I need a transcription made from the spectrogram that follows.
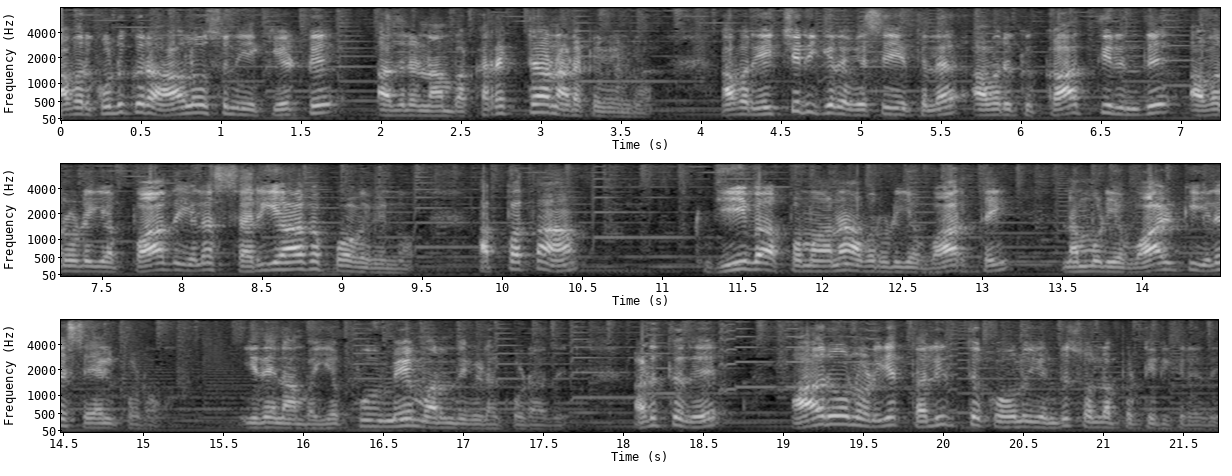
அவர் கொடுக்குற ஆலோசனையை கேட்டு அதில் நாம் கரெக்டாக நடக்க வேண்டும். அவர் எச்சரிக்கிற விஷயத்தில் அவருக்கு காத்திருந்து அவருடைய பாதையில் சரியாக போக வேண்டும். அப்போ தான் ஜீவ அப்பமான அவருடைய வார்த்தை நம்முடைய வாழ்க்கையில் செயல்படும். இதை நாம் எப்பவுமே மறந்து விடக்கூடாது அடுத்தது ஆரோனுடைய தளிர்த்த கோலு என்று சொல்லப்பட்டிருக்கிறது.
